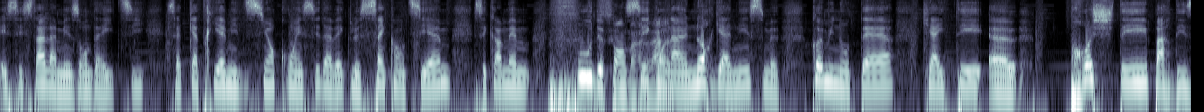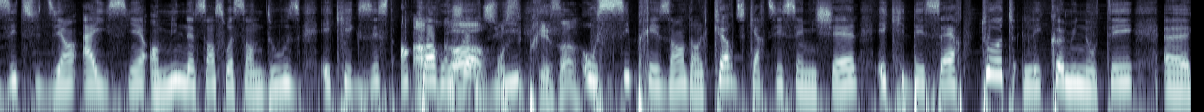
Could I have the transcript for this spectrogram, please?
Et c'est ça la Maison d'Haïti cette quatrième édition coïncide avec le cinquantième. C'est quand même fou de penser qu'on a un organisme communautaire qui a été euh, projeté par des étudiants haïtiens en 1972 et qui existe encore, Encore aujourd'hui aussi présent. aussi présent dans le cœur du quartier Saint-Michel et qui dessert toutes les communautés euh,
